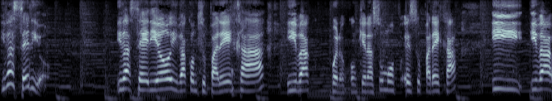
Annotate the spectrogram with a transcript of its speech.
iba serio. Iba serio, iba con su pareja, iba, bueno, con quien asumo es su pareja, y iba,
